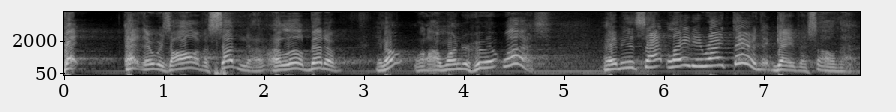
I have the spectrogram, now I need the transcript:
But there was all of a sudden a, a little bit of, you know, well, I wonder who it was. Maybe it's that lady right there that gave us all that.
